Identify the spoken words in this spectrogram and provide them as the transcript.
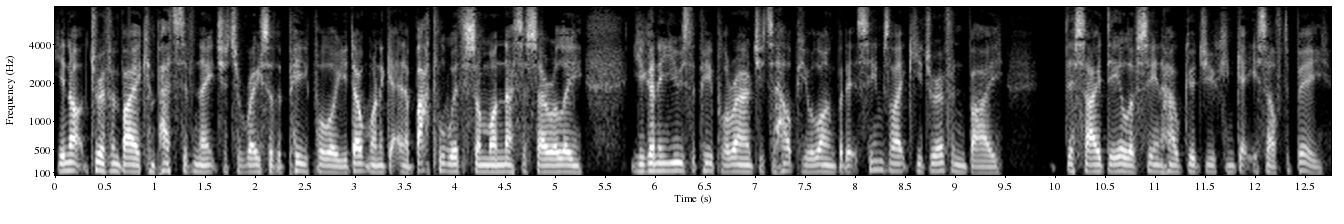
you're not driven by a competitive nature to race other people or you don't want to get in a battle with someone necessarily. You're going to use the people around you to help you along, but it seems like you're driven by this ideal of seeing how good you can get yourself to be.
